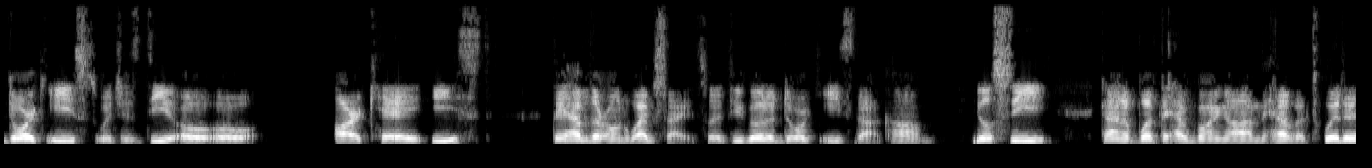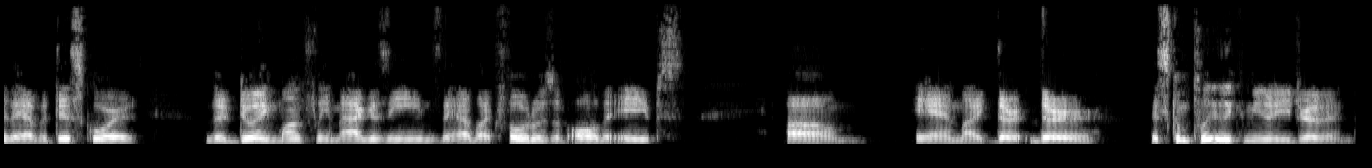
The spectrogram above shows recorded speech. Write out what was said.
doork east which is d-o-o-r-k east they have their own website. So if you go to doorkeast.com, you'll see kind of what they have going on. They have a Twitter, they have a Discord. They're doing monthly magazines. They have like photos of all the apes. Um, and like they're they're it's completely community driven.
